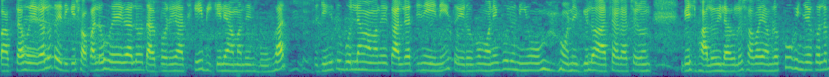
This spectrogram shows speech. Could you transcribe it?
পাঁচটা হয়ে গেল, তো এদিকে সকালও হয়ে গেল। তারপরে আজকেই বিকেলে আমাদের বৌভাত তো যেহেতু বললাম আমাদের কাল রাত্রি নেই, তো এরকম অনেকগুলো নিয়ম, অনেকগুলো আচার আচরণ বেশ ভালোই লাগল। সবাই আমরা খুব এনজয় করলাম।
